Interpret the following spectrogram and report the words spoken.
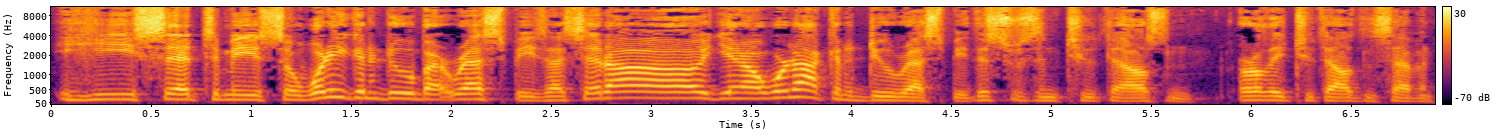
he said to me, "So what are you going to do about recipes?" I said, "Oh, you know, we're not going to do recipes." This was in 2000, early 2007.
